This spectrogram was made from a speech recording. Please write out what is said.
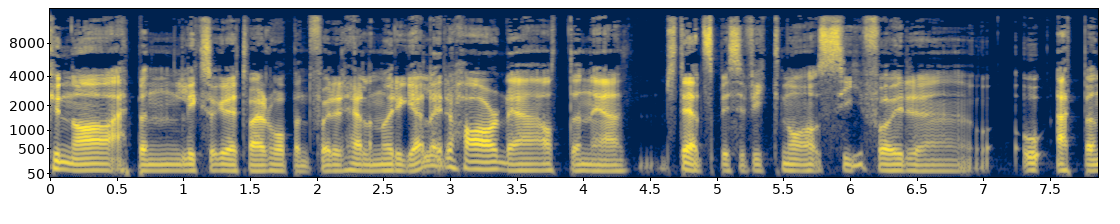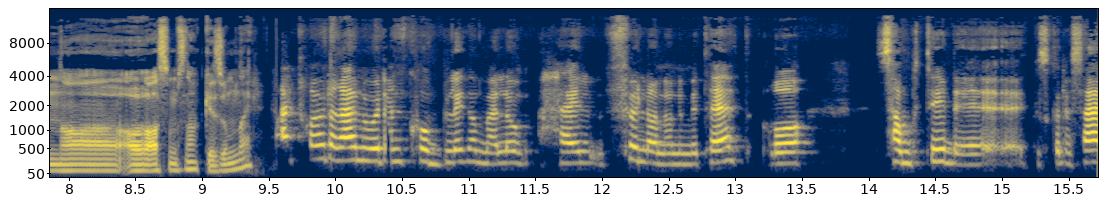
Kunne appen like så greit være åpen for hele Norge, eller har det at den er stedspesifikk noe å si for uh, appen og, og, hva som snakkes om der? Jeg tror det er noe i den koblinga mellom full anonymitet og samtidig hva skal det si,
